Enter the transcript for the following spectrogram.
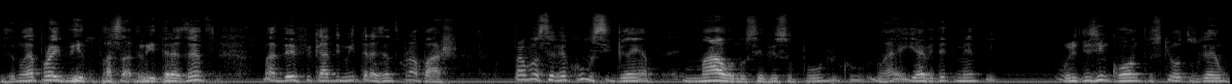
Isso não é proibido passar de 1.300, mas deve ficar de 1.300 para baixo. Para você ver como se ganha mal no serviço público, não é? E evidentemente os desencontros que outros ganham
